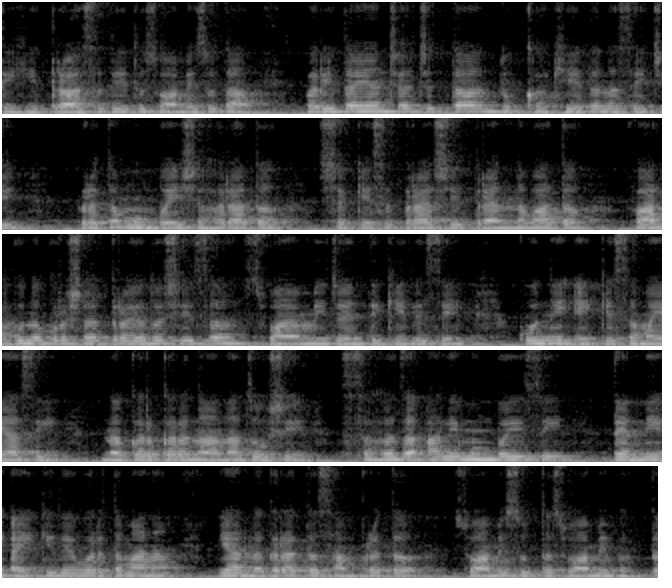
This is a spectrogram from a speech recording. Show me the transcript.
तेही त्रास देत स्वामीसुता परितयांच्या चित्ता दुःख खेद नसेची. प्रथम मुंबई शहरात शके सतराशे त्र्याण्णवात फाल्गुन कृष्ण त्रयोदशीस स्वामी जयंती केलीसे. कोणी एके समयासी नगरकर नाना जोशी सहज आले मुंबईसी. त्यांनी ऐकिले वर्तमान. या नगरात सांप्रत स्वामीसुत स्वामी भक्त.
